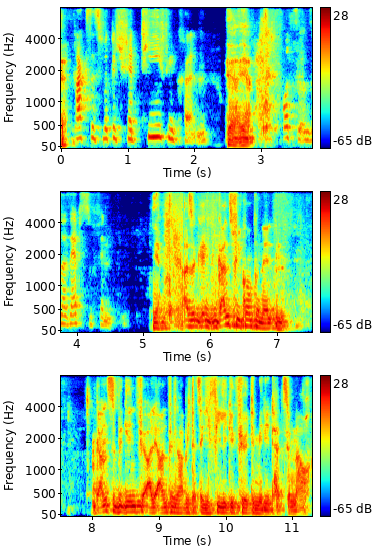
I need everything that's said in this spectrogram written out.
ja. Praxis wirklich vertiefen können. Ja, ja. Wurzel unser Selbst zu finden. Ja, also ganz viele Komponenten. Ganz zu Beginn für alle Anfänger habe ich tatsächlich viele geführte Meditationen auch,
